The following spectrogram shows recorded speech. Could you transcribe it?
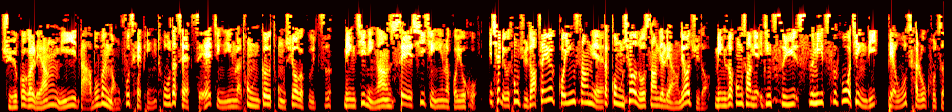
全国的粮米大部分农副产品、土特产，侪进行了统购统销的管制。民间银行率先进行了国有化，一切流通渠道只有国营商业和供销社商业两条渠道。民族工商业已经处于四面楚歌的境地，别无出路可走。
